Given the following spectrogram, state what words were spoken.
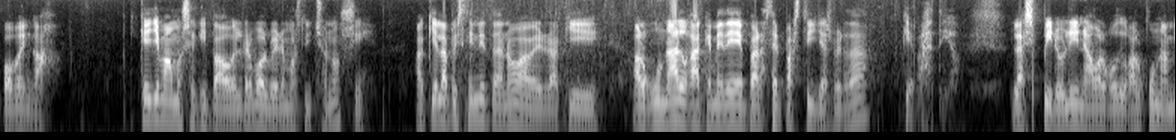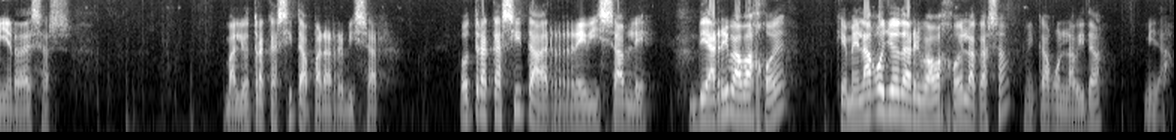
Pues venga. ¿Qué llevamos equipado? El revólver, hemos dicho, ¿no? Sí. Aquí en la piscinita, ¿no? A ver, aquí algún alga que me dé para hacer pastillas, ¿verdad? ¿Qué va, tío? La espirulina o algo, alguna mierda de esas. Vale, otra casita para revisar. Otra casita revisable. De arriba abajo, ¿eh? Que me la hago yo de arriba abajo, ¿eh? La casa. Me cago en la vida. Mira.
